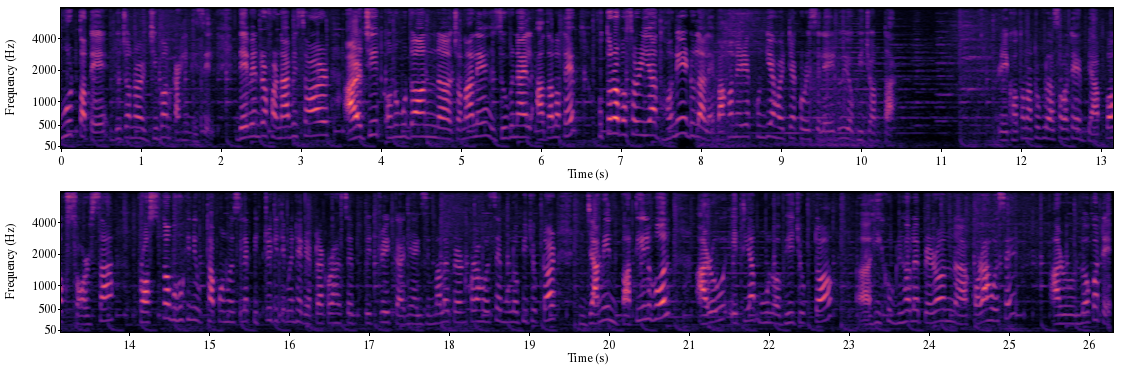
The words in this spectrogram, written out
মুহূৰ্ততে দুজনৰ জীৱন কাঢ়ি নিছিল। দেৱেন্দ্ৰ ফাডনাবিছৰ আৰ্জিত অনুমোদন জনালে জুভেনাইল আদালতে। সোতৰ বছৰীয়া ধনীৰ দুলালে বাহনেৰে খুন্দিয়া হত্যা কৰিছিলে এই দুই অভিযন্তাক এই ঘটনাটোক লৈ আচলতে ব্যাপক চৰ্চা। প্ৰশ্ন বহুখিনি উত্থাপন হৈছিলে। পিতৃক ইতিমধ্যে গ্ৰেপ্তাৰ কৰা হৈছে। পিতৃক ন্যায়িক জিম্মালৈ প্ৰেৰণ কৰা হৈছে মূল অভিযুক্তৰ জামিন বাতিল হ'ল। আৰু এতিয়া মূল অভিযুক্ত আহ, শিশুগৃহলৈ প্ৰেৰণ কৰা হৈছে। আৰু লগতে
